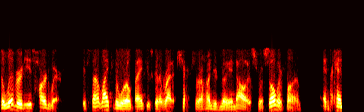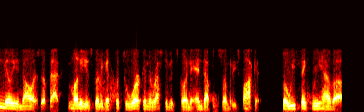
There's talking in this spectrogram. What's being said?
delivered is hardware. It's not like the World Bank is going to write a check for a $100 million for a solar farm and $10 million of that money is going to get put to work and the rest of it's going to end up in somebody's pocket. So we think we have a,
